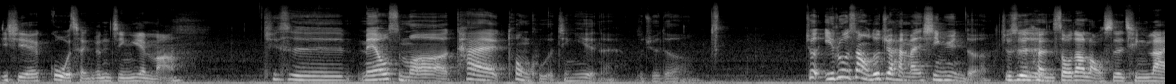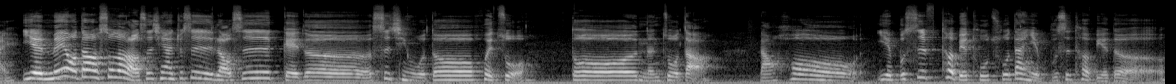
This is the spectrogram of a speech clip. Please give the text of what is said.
一些过程跟经验吗？其实没有什么太痛苦的经验呢，我觉得就一路上我都觉得还蛮幸运的，就是很受到老师的青睐，也没有到受到老师青睐，就是老师给的事情我都会做，都能做到。然后也不是特别突出，但也不是特别的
